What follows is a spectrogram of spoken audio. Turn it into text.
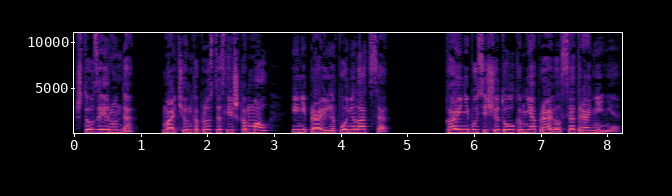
что за ерунда. Мальчонка просто слишком мал и неправильно понял отца. Кай, небось, еще толком не оправился от ранения.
